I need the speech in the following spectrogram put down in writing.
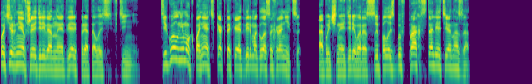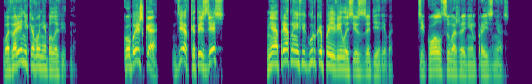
Почерневшая деревянная дверь пряталась в тени. Тигол не мог понять, как такая дверь могла сохраниться. Обычное дерево рассыпалось бы в прах столетия назад. Во дворе никого не было видно. «Кубышка! Детка, ты здесь?» Неопрятная фигурка появилась из-за дерева. Тикол с уважением произнес.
